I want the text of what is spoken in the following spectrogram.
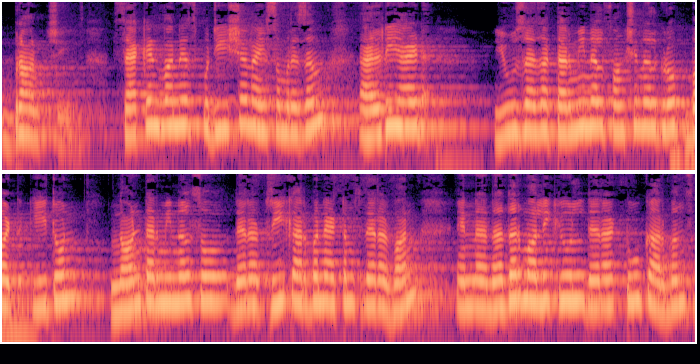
branch chain. Second one is position isomerism. Aldehyde used as a terminal functional group but ketone non-terminal so there are three carbon atoms there are one in another molecule there are two carbons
